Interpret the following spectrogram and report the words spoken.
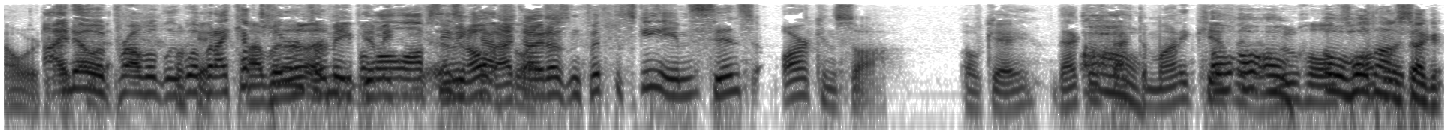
hour. I know it probably okay. will, but I kept uh, hearing from me, people me, all offseason. Oh, that guy doesn't fit the scheme. Since Arkansas, okay, that goes oh. back to Monte Kiffin. Oh, oh, oh, oh hold on a second,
